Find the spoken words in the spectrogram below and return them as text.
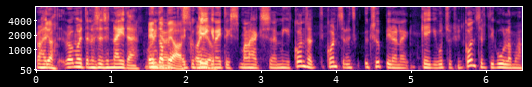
noh, et no ma ütlen, see on näide. Enda peas, et kui keegi näiteks, ma läheks mingit kontserti, kontserti, üks õpilane, keegi kutsuks mind kontserti kuulama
